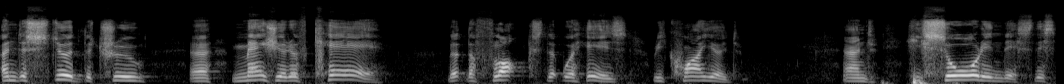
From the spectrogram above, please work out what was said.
understood the true uh, measure of care that the flocks that were his required. And he saw in this, this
